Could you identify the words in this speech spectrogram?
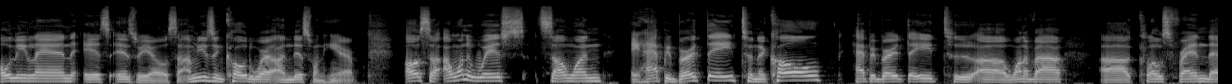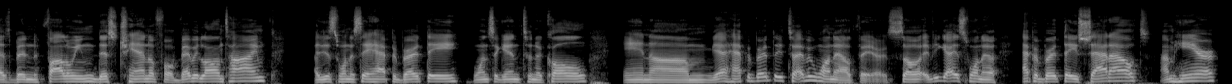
Holy Land is Israel. So I'm using code word on this one here. Also, I want to wish someone a happy birthday to Nicole. Happy birthday to uh, one of our uh, close friend that's been following this channel for a very long time. I just want to say happy birthday once again to Nicole. And um, yeah, happy birthday to everyone out there. So if you guys want a happy birthday shout out, I'm here,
